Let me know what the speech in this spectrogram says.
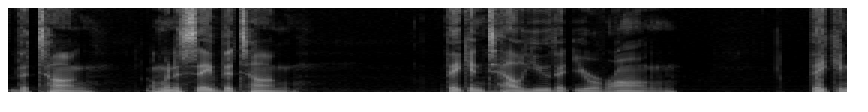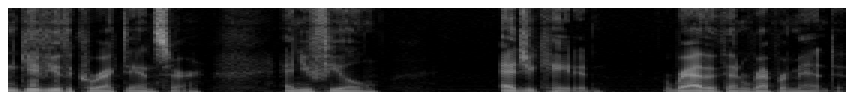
the tongue. I'm going to say the tongue. They can tell you that you're wrong. They can give you the correct answer. And you feel educated rather than reprimanded.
